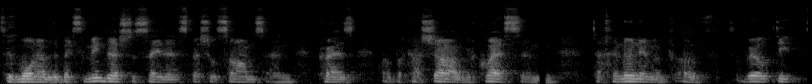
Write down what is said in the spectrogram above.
to mourn over the Beis Hamikdash, to say the special psalms and prayers of Bakasha, requests and tachanunim of, of real deep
